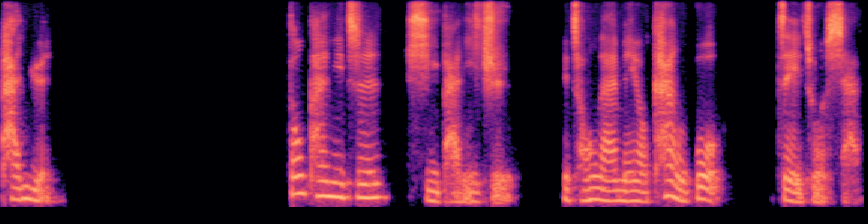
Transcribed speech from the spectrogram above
攀援，东攀一只，西攀一只，你从来没有看过这座山。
